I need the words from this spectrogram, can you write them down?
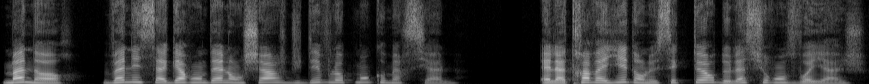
Manor, Vanessa Garandel en charge du développement commercial. Elle a travaillé dans le secteur de l'assurance voyage.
